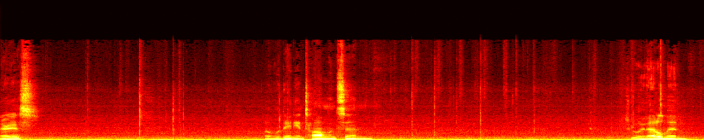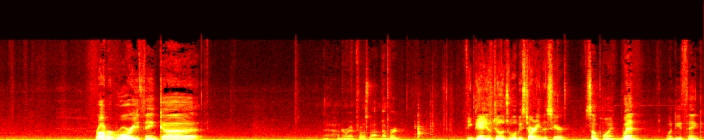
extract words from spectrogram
There he is. Uh, LaDainian Tomlinson. Julian Edelman. Robert Rohr, you think uh, Hunter Renfrow's not numbered? Think Daniel Jones will be starting this year? at Some point? When? When do you think?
